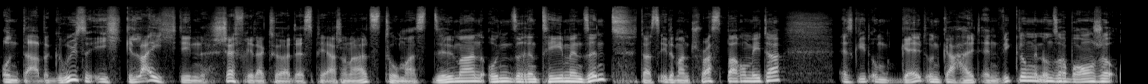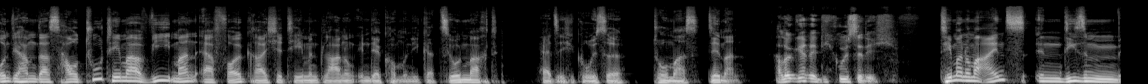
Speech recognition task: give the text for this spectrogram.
Und da begrüße ich gleich den Chefredakteur des PR-Journals, Thomas Dillmann. Unsere Themen sind das Edelmann Trust Barometer. Es geht um Geld- und Gehaltentwicklung in unserer Branche und wir haben das How-To-Thema, wie man erfolgreiche Themenplanung in der Kommunikation macht. Herzliche Grüße, Thomas Dillmann. Hallo Gerrit, ich grüße dich. Thema Nummer eins in diesem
